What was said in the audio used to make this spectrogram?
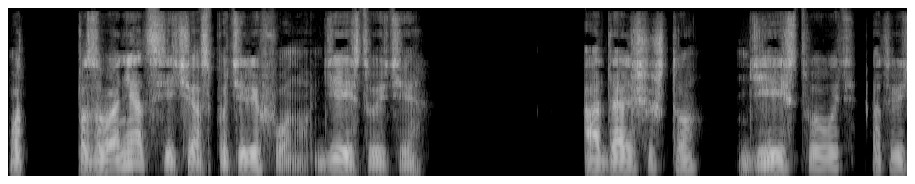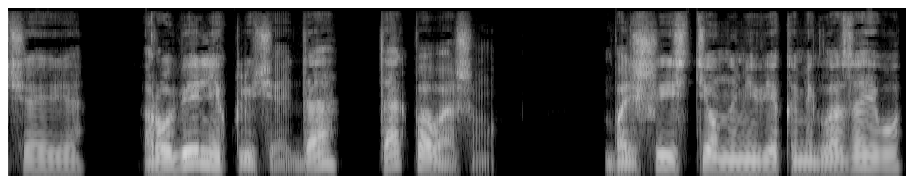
Вот позвонят сейчас по телефону, действуйте. А дальше что? Действовать, отвечаю я. Рубильник включать, да? Так по-вашему? Большие с темными веками глаза его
